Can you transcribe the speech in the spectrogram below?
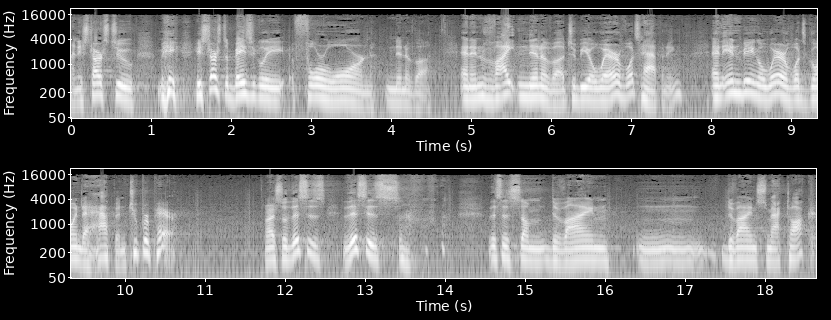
and he starts to he, he starts to basically forewarn Nineveh and invite Nineveh to be aware of what's happening and in being aware of what's going to happen to prepare. All right, so this is this is this is some divine mm, divine smack talk.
